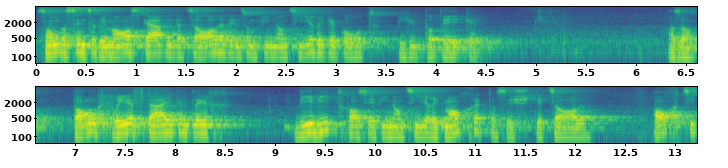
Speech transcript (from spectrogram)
sondern das sind so die maßgebenden Zahlen, wenn es um Finanzierungen geht bei Hypotheken. Also die Bank prüft eigentlich, wie weit kann sie eine Finanzierung machen. Das ist die Zahl 80.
